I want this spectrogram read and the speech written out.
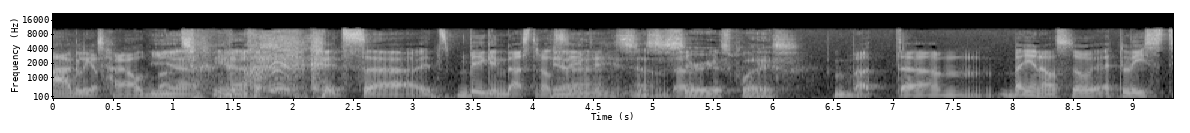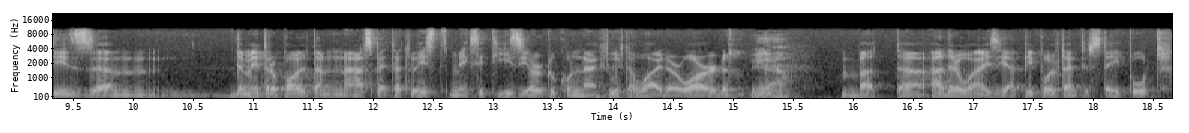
ugly as hell, but Yeah, you yeah. know, it's uh, it's big industrial Yeah, city. it's a and, uh, serious place. but um, but you know so at least is um, the metropolitan aspect at least makes it easier to connect with a wider world. Yeah. but uh, otherwise yeah people tend to stay put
